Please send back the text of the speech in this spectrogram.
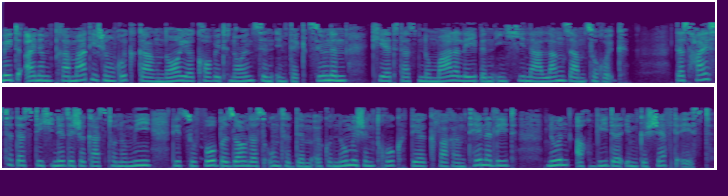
Mit einem dramatischen Rückgang neuer Covid-19-Infektionen kehrt das normale Leben in China langsam zurück. Das heißt, dass die chinesische Gastronomie, die zuvor besonders unter dem ökonomischen Druck der Quarantäne litt, nun auch wieder im Geschäft ist.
